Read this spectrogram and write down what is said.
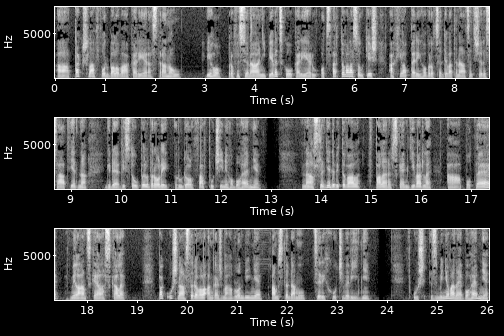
a tak šla fotbalová kariéra stranou. Jeho profesionální pěveckou kariéru odstartovala soutěž Achilla Perryho v roce 1961, kde vystoupil v roli Rudolfa v Pučínyho Bohémě. Následně debitoval v Palermském divadle a poté v milánské Laskale. Pak už následovalo angažmá v Londýně, Amsterdamu, Cirichu či ve Vídni. V už zmiňované Bohémě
